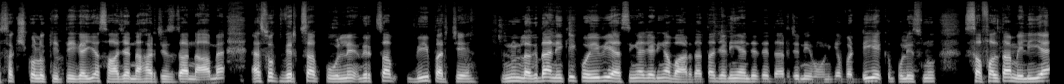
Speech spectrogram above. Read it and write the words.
ਸ਼ਖਸ ਕੋਲੋਂ ਕੀਤੀ ਗਈ ਹੈ ਸਾਜਨ ਨਾਹਰ, ਜਿਸ ਦਾ ਨਾਮ ਹੈ। ਇਸ ਵਕਤ ਵਿਰਕ ਸਾਹਿਬ ਕੋਲ ਨੇ। ਵਿਰਕ ਸਾਹਿਬ 20 ਪਰਚੇ, ਮੈਨੂੰ ਲੱਗਦਾ ਨਹੀਂ ਕਿ ਕੋਈ ਵੀ ਐਸੀਆਂ ਜਿਹੜੀਆਂ ਵਾਰਦਾਤਾਂ, ਜਿਹੜੀਆਂ ਇਹਦੇ ਤੇ ਦਰਜ ਨਹੀਂ ਹੋਣਗੀਆਂ, ਵੱਡੀ ਇੱਕ ਪੁਲਿਸ ਨੂੰ ਸਫਲਤਾ ਮਿਲੀ ਹੈ।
